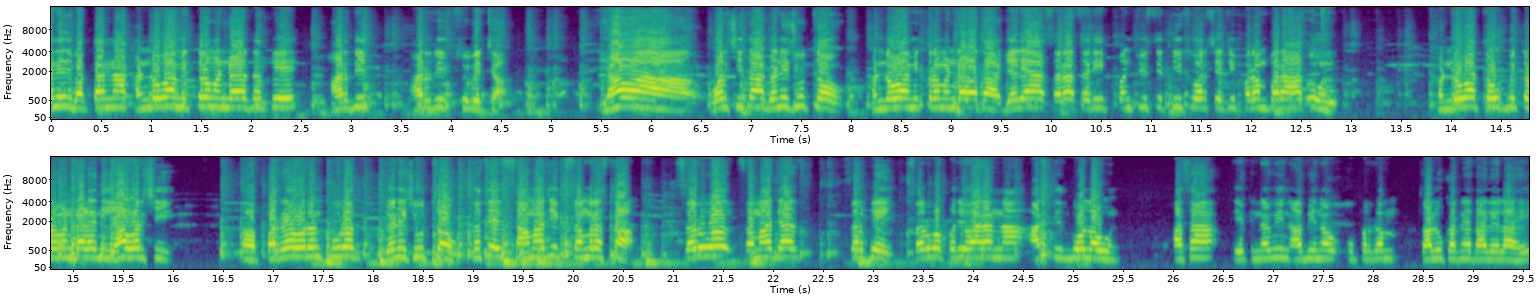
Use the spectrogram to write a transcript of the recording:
गणेश भक्तांना खंडोबा मित्र मंडळातर्फे हार्दिक हार्दिक शुभेच्छा. ह्या वर्षीचा गणेश उत्सव खंडोबा मित्र मंडळाचा गेल्या सरासरी पंचवीस ते तीस वर्षाची परंपरा असून खंडोबा चौक मित्र मंडळाने ह्या वर्षी पर्यावरण पर्यावरणपूरक गणेश उत्सव तसेच सामाजिक समरसता सर्व समाजातर्फे सर्व परिवारांना आर्थिक बोलावून असा एक नवीन अभिनव उपक्रम चालू करण्यात आलेला आहे.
